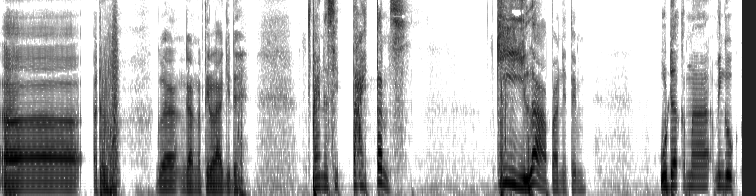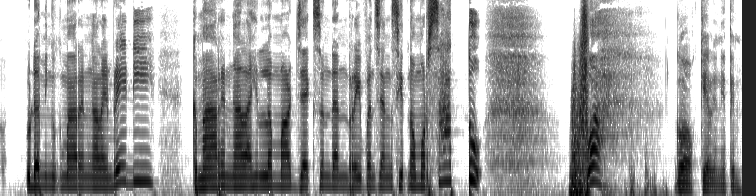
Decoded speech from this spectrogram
uh, aduh gue nggak ngerti lagi deh. Tennessee Titans. Gila apa nih tim? Udah kemar minggu udah minggu kemarin ngalahin Brady kemarin ngalahin Lamar Jackson dan Ravens yang seat nomor satu. Wah gokil ini tim.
